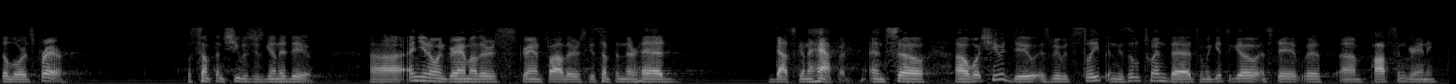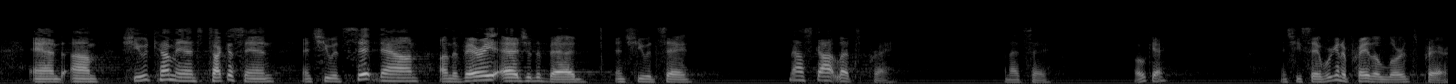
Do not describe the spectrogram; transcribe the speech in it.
the Lord's Prayer. It was something she was just going to do. Uh, and you know, when grandmothers, grandfathers get something in their head, that's going to happen. And so, uh, what she would do is we would sleep in these little twin beds, and we get to go and stay with um, Pops and Granny. And um, she would come in to tuck us in, and she would sit down on the very edge of the bed, and she would say, Now, Scott, let's pray. And I'd say, Okay. And she'd say, We're going to pray the Lord's Prayer,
